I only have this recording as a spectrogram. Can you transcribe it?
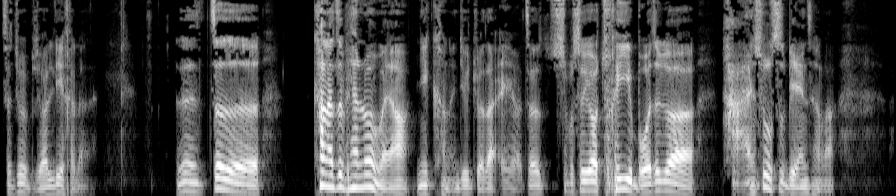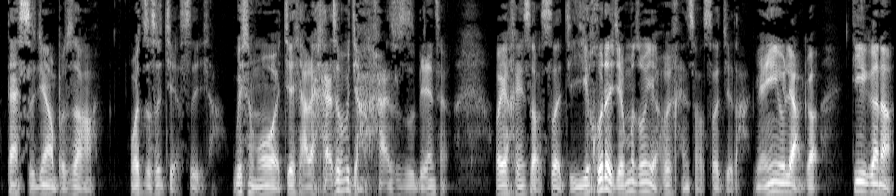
这就是比较厉害的。呃，这看了这篇论文啊，你可能就觉得，哎呀，这是不是要吹一波这个函数式编程了？但实际上不是啊，我只是解释一下，为什么我接下来还是不讲函数式编程，我也很少涉及，以后的节目中也会很少涉及的。原因有两个，第一个呢，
